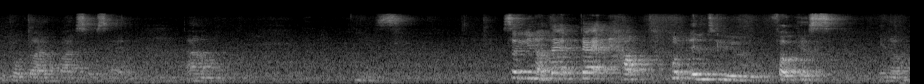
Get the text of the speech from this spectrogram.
people dying by suicide. Um, yes. So, you know, that, that helped put into focus, you know,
